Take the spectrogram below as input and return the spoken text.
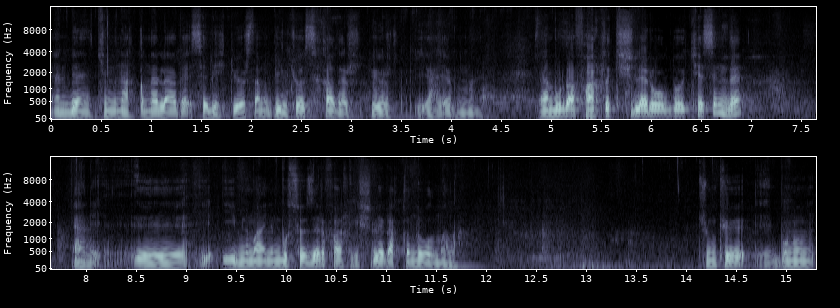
Yani ben kimin hakkında labe sebih diyorsam bil ki o sikadır diyor Yahya bin Ma'in. Yani burada farklı kişiler olduğu kesin de yani e, İbn-i Ma'in'in bu sözleri farklı kişiler hakkında olmalı. Çünkü e, bunun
